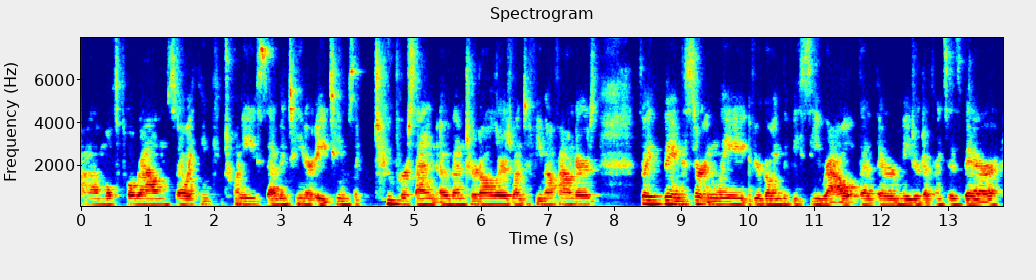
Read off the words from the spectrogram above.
uh, multiple rounds. So I think 2017 or 18 was like 2% of venture dollars went to female founders. So I think certainly if you're going the VC route, that there are major differences there.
